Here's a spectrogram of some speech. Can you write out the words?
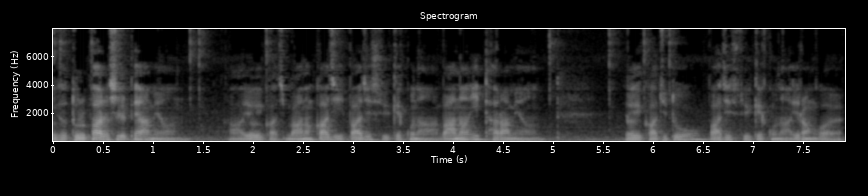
여기서 돌파를 실패하면 아 여기까지 만원까지 빠질 수 있겠구나. 만원 이탈하면 여기까지도 빠질 수 있겠구나. 이런 걸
